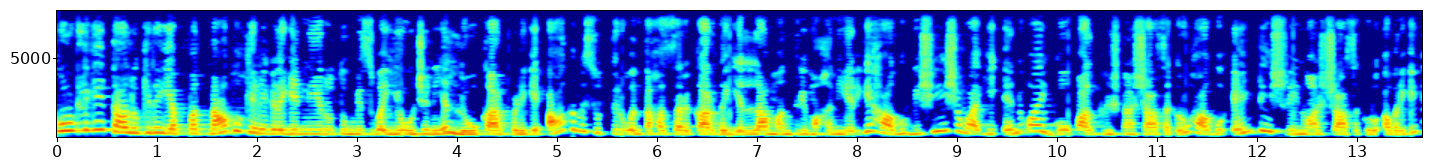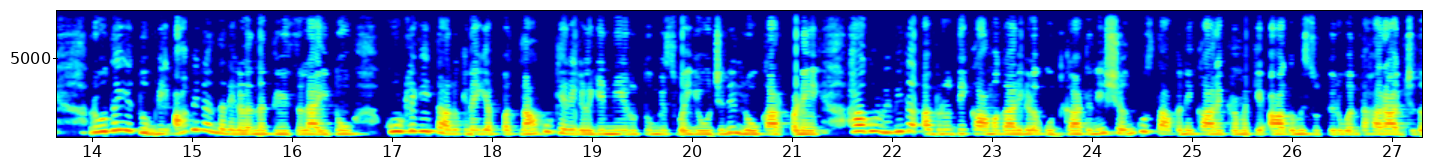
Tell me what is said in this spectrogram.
ಕೂಡ್ಲಿಗಿ ತಾಲೂಕಿನ ಎಪ್ಪತ್ನಾಲ್ಕು ಕೆರೆಗಳಿಗೆ ನೀರು ತುಂಬಿಸುವ ಯೋಜನೆಯ ಲೋಕಾರ್ಪಣೆಗೆ ಆಗಮಿಸುತ್ತಿರುವಂತಹ ಸರ್ಕಾರದ ಎಲ್ಲಾ ಮಂತ್ರಿ ಮಹನೀಯರಿಗೆ ಹಾಗೂ ವಿಶೇಷವಾಗಿ ಎನ್ವೈ ಗೋಪಾಲ್ ಕೃಷ್ಣ ಶಾಸಕರು ಹಾಗೂ ಎನ್ ಟಿ ಶ್ರೀನಿವಾಸ್ ಶಾಸಕರು ಅವರಿಗೆ ಹೃದಯ ತುಂಬಿ ಅಭಿನಂದನೆಗಳನ್ನು ತಿಳಿಸಲಾಯಿತು. ಕೂಡ್ಲಿಗಿ ತಾಲೂಕಿನ ಎಪ್ಪತ್ನಾಲ್ಕು ಕೆರೆಗಳಿಗೆ ನೀರು ತುಂಬಿಸುವ ಯೋಜನೆ ಲೋಕಾರ್ಪಣೆ ಹಾಗೂ ವಿವಿಧ ಅಭಿವೃದ್ಧಿ ಕಾಮಗಾರಿಗಳ ಉದ್ಘಾಟನೆ, ಶಂಕುಸ್ಥಾಪನೆ ಕಾರ್ಯಕ್ರಮಕ್ಕೆ ಆಗಮಿಸುತ್ತಿರುವಂತಹ ರಾಜ್ಯದ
